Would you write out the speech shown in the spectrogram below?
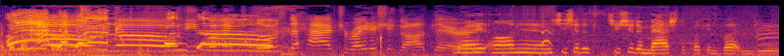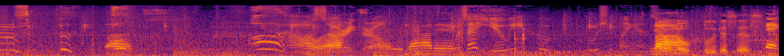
I thought Oh no! Oh, he What's fucking closed the hatch right as she got there. Right on him. She should have. She should have mashed the fucking button, dude. Sucks. Oh, oh well. sorry, girl. Sorry about it. Was that Yui? Who who was she playing as? that. I don't know who this is. Dang.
